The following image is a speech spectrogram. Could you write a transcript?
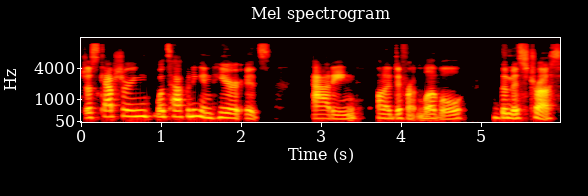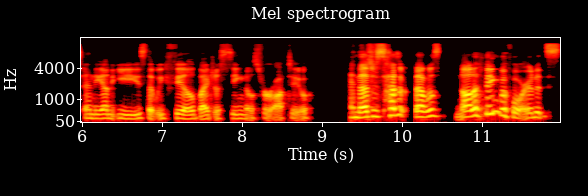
just capturing what's happening, and here it's adding on a different level the mistrust and the unease that we feel by just seeing Nosferatu. And that just hasn't that was not a thing before. And it's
